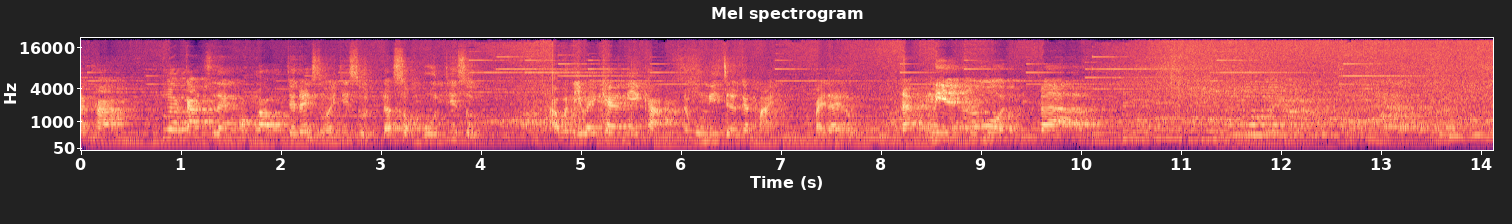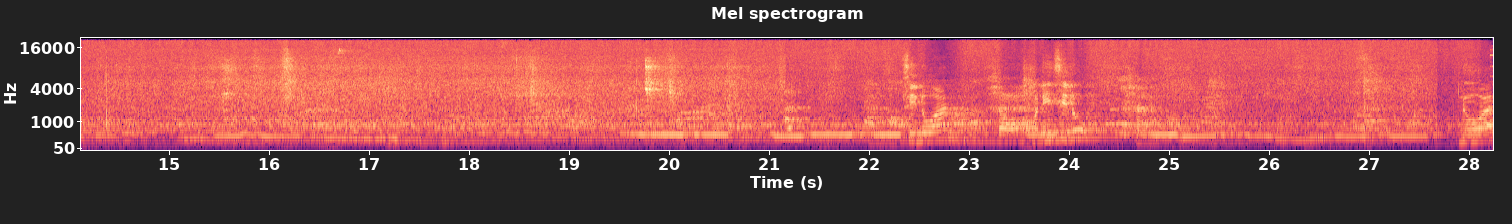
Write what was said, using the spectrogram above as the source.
นะคะ เพื่อการแสดงของเราจะได้สวยที่สุดและสมบูรณ์ที่สุดเอาวันนี้ไว้แค่นี้ค่ะ แล้วพรุ่งนี้เจอกันใหม่ไปได้ลูกนักเรียนทั้งหมดกราบสีนวลค่ะมานี่สิลูกค่ะนวล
